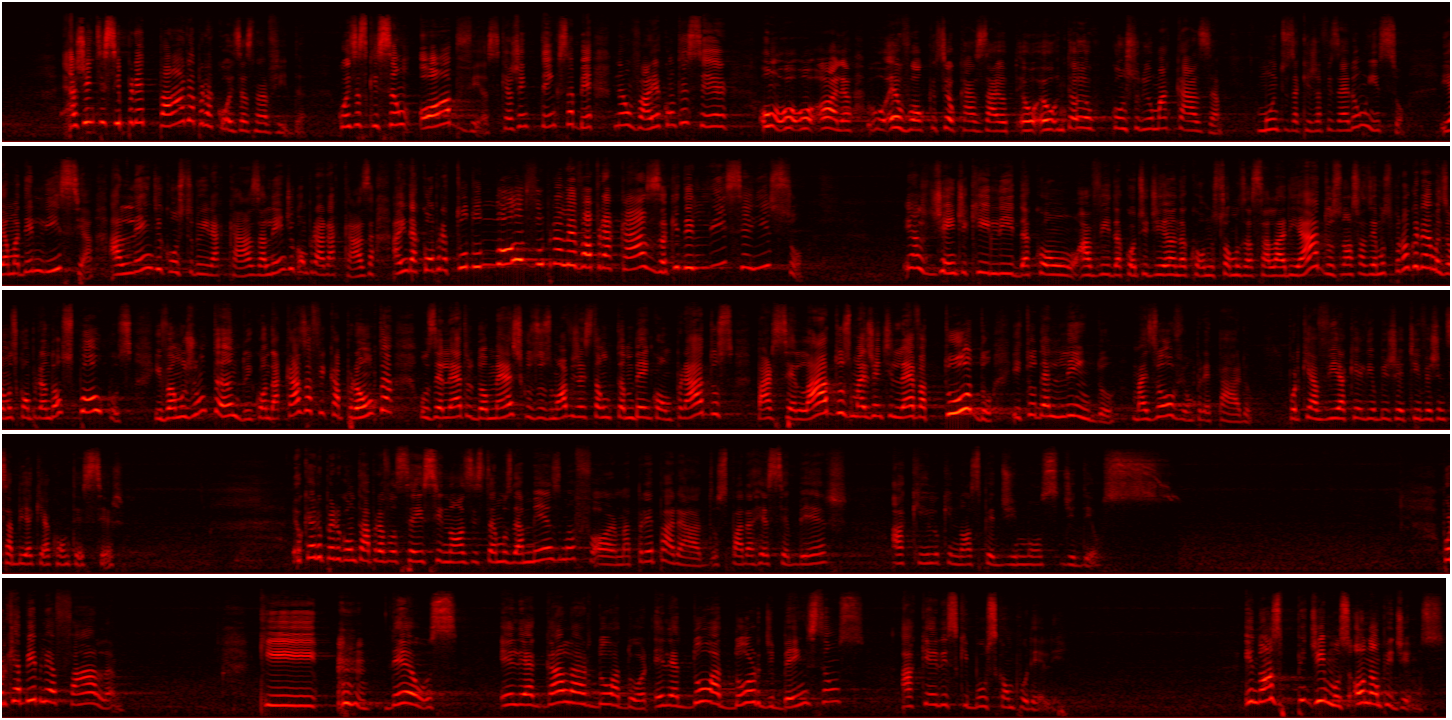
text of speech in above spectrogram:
A gente se prepara para coisas na vida. Coisas que são óbvias, que a gente tem que saber. Não vai acontecer. olha, eu vou, se eu casar, eu, eu, eu, então eu construí uma casa. Muitos aqui já fizeram isso. E é uma delícia. Além de construir a casa, além de comprar a casa, ainda compra tudo novo para levar para casa. Que delícia isso! E a gente que lida com a vida cotidiana, quando somos assalariados, nós fazemos programas, vamos comprando aos poucos e vamos juntando. E quando a casa fica pronta, os eletrodomésticos, os móveis já estão também comprados, parcelados, mas a gente leva tudo e tudo é lindo. Mas houve um preparo porque havia aquele objetivo e a gente sabia que ia acontecer. Eu quero perguntar para vocês se nós estamos da mesma forma preparados para receber aquilo que nós pedimos de Deus. Porque a Bíblia fala que Deus, ele é galardoador, ele é doador de bênçãos àqueles que buscam por ele. E nós pedimos ou não pedimos?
